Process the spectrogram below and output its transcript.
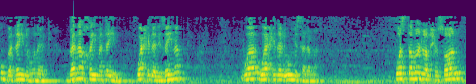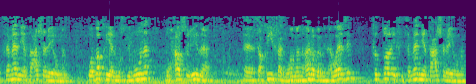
قبتين هناك. بنى خيمتين واحدة لزينب وواحدة لأم سلمة. واستمر الحصار ثمانية عشر يوما وبقي المسلمون محاصرين آه، ثقيفا ومن هرب من هوازن في الطائف ثمانية عشر يوما.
